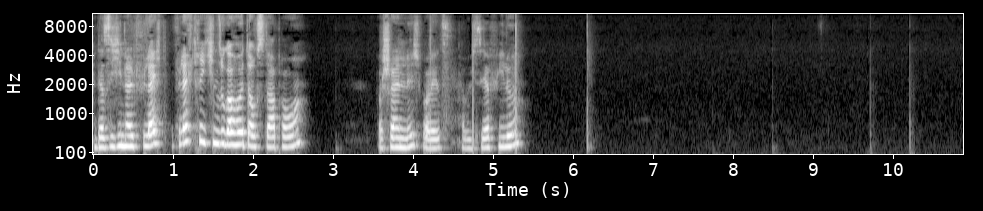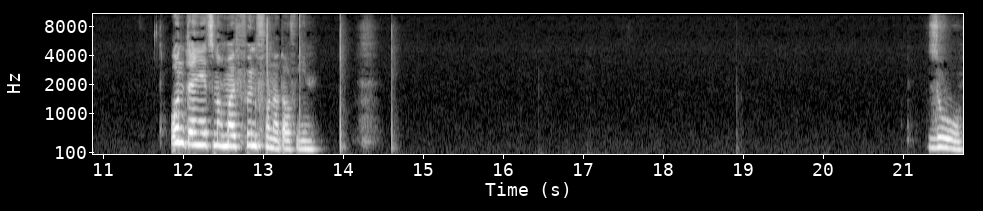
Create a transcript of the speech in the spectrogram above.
Dass ich ihn halt vielleicht, vielleicht kriege ich ihn sogar heute auf Star Power. Wahrscheinlich, weil jetzt habe ich sehr viele. Und dann jetzt nochmal 500 auf ihn. So.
